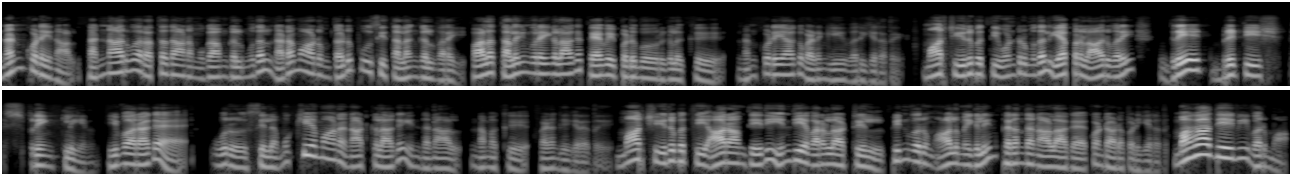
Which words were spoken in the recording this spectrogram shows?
நன்கொடை நாள் தன்னார்வ இரத்த தான முகாம்கள் முதல் நடமாடும் தடுப்பூசி தளங்கள் வரை பல தலைமுறைகளாக தேவைப்படுபவர்களுக்கு நன்கொடையாக வழங்கி வருகிறது. மார்ச் இருபத்தி ஒன்று முதல் ஏப்ரல் ஆறு வரை கிரேட் பிரிட்டிஷ் ஸ்பிரிங் கிளீன் இவ்வாறாக ஒரு சில முக்கியமான நாட்களாக இந்த நாள் நமக்கு வழங்குகிறது. மார்ச் இருபத்தி ஆறாம் தேதி இந்திய வரலாற்றில் பின்வரும் ஆளுமைகளின் பிறந்த நாளாக கொண்டாடப்படுகிறது. மகாதேவி வர்மா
